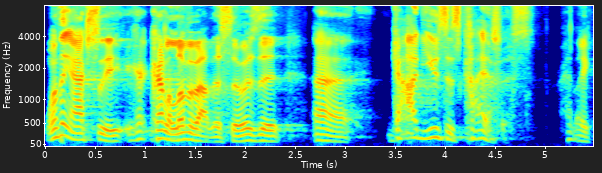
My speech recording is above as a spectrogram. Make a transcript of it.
One thing I actually kind of love about this, though, is that uh, God uses Caiaphas, right? Like,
